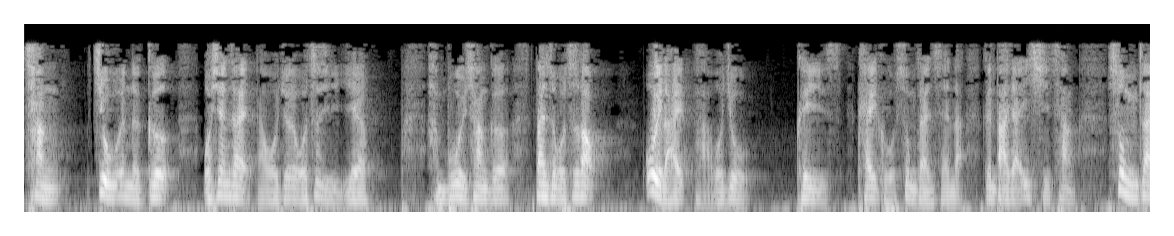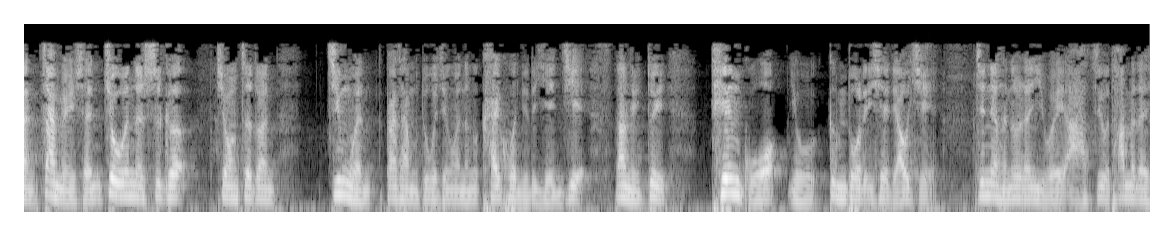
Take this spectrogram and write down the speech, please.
唱救恩的歌。我现在啊，我觉得我自己也很不会唱歌，但是我知道未来啊，我就可以开口颂赞神了，跟大家一起唱颂赞赞美神救恩的诗歌。希望这段经文，刚才我们读过经文，能够开阔你的眼界，让你对。天国有更多的一些了解。今天很多人以为啊，只有他们的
